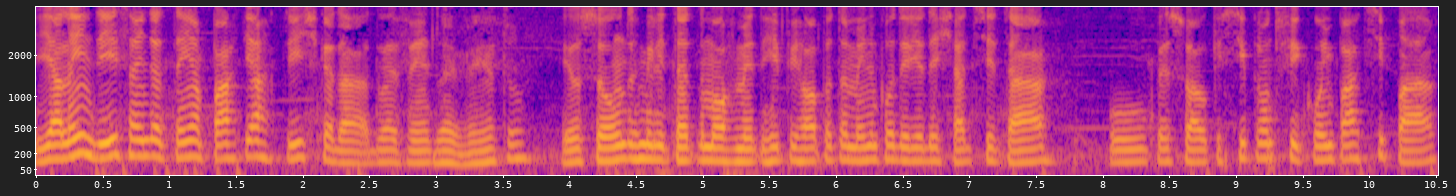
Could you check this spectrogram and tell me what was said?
E além disso, ainda tem a parte artística da, do evento. Do evento. Eu sou um dos militantes do movimento hip hop, eu também não poderia deixar de citar o pessoal que se prontificou em participar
